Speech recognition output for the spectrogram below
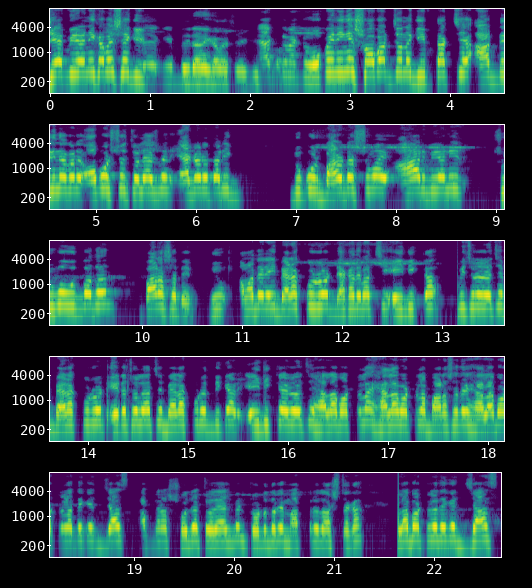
যে বিরিয়ানি খাবে সে গিফট বিরিয়ানি খাবে gift একদম একদম। ওপেনিং এ সবার জন্য গিফট থাকছে। আর দেরি না করে অবশ্যই চলে আসবেন এগারো তারিখ দুপুর বারোটার সময় আহার বিরিয়ানির শুভ উদ্বোধন বারাসাতে। নিউ আমাদের এই ব্যারাকপুর রোড দেখাতে পাচ্ছি, এই দিকটা। পিছনে রয়েছে ব্যারাকপুর রোড, এটা চলে যাচ্ছে ব্যারাকপুরের দিকে, আর এই দিকটায় রয়েছে হেলা বটতলা। হেলা বটতলা বারাসাতের হেলা বটতলা থেকে জাস্ট আপনারা সোজা চলে আসবেন, টোটো ধরে মাত্র দশ টাকা। হেলা বটতলা থেকে জাস্ট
